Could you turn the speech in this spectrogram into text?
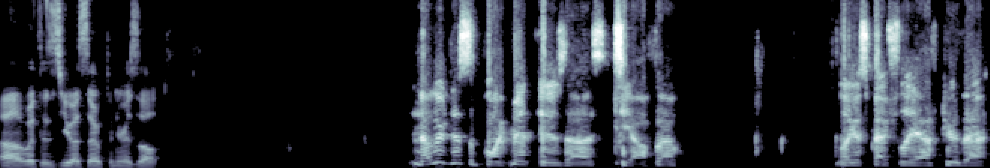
uh, with his U.S. Open result. Another disappointment is uh, Tiafoe. Like, especially after that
